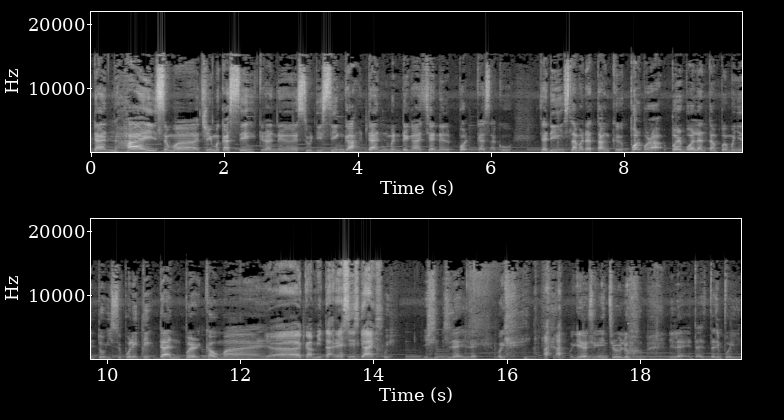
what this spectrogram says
dan hai semua. Terima kasih kerana sudi singgah dan mendengar channel podcast aku. Jadi selamat datang ke Pot Borak Perbualan tanpa menyentuh isu politik dan perkauman. Ya, kami tak resis guys. Ui, relax, relax. Bagi, bagi lah cakap intro dulu. Relax, tak, tak jemput lagi.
